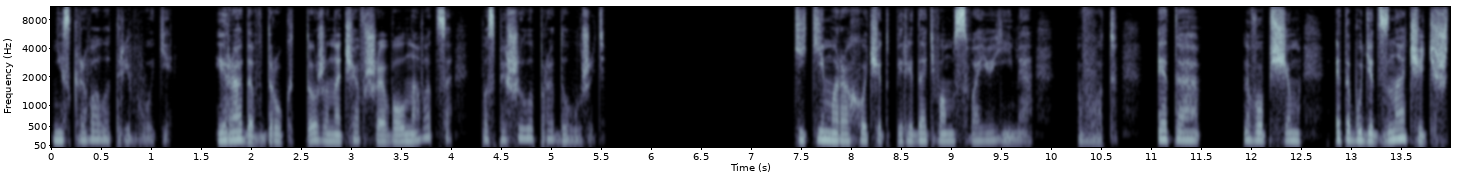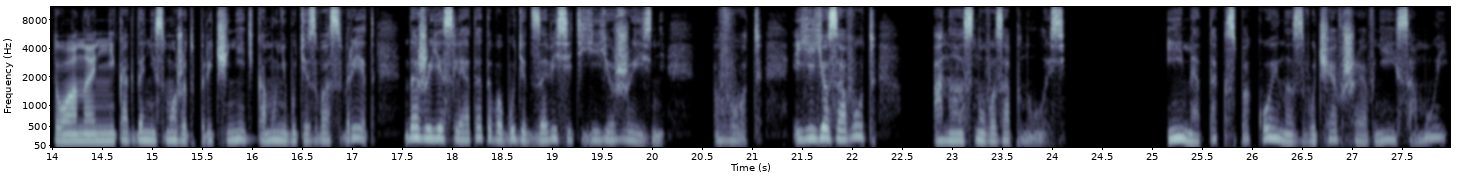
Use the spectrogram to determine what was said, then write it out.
не скрывала тревоги. И Рада, вдруг тоже начавшая волноваться, поспешила продолжить. Кикимора хочет передать вам свое имя. Вот. Это... В общем, это будет значить, что она никогда не сможет причинить кому-нибудь из вас вред, даже если от этого будет зависеть ее жизнь. Вот. Ее зовут... Она снова запнулась. Имя, так спокойно звучавшее в ней самой,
